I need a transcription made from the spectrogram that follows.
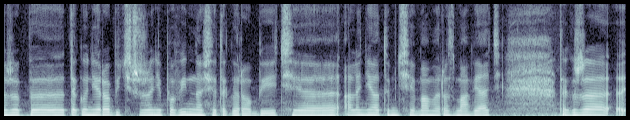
żeby tego nie robić, czy że nie powinno się tego robić, e, ale nie o tym dzisiaj mamy rozmawiać. Także e,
